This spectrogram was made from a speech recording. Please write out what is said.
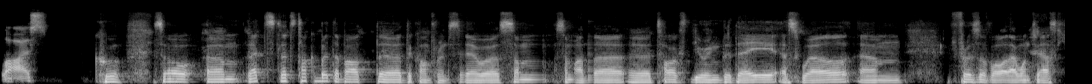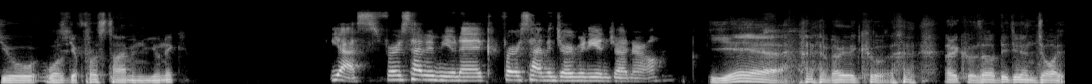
laws. Cool. So um, let's let's talk a bit about the the conference. There were some some other uh, talks during the day as well. Um, first of all, I want to ask you: Was your first time in Munich? yes, first time in Munich, first time in Germany in general. Yeah, very cool. very cool. So, did you enjoy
